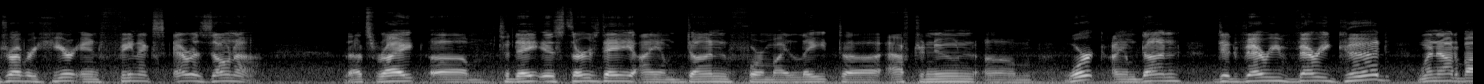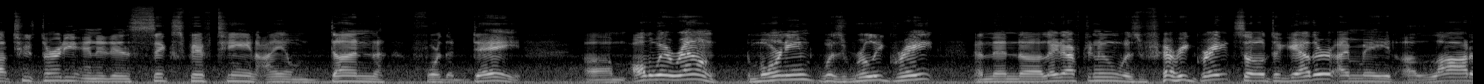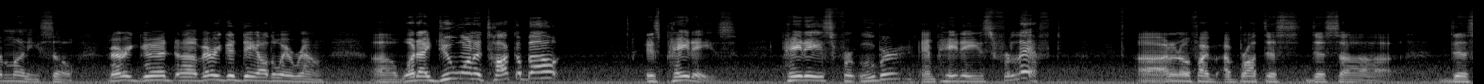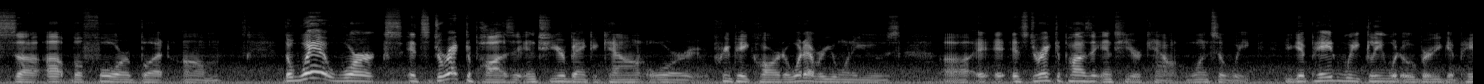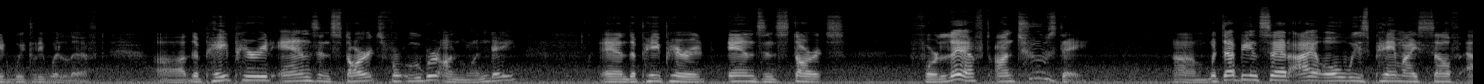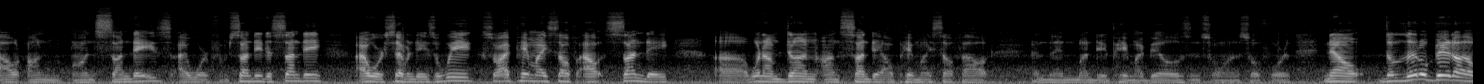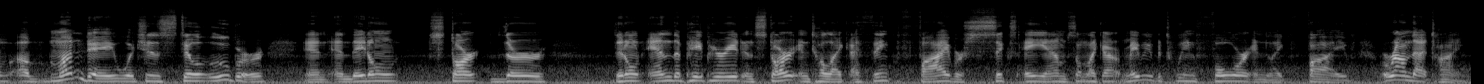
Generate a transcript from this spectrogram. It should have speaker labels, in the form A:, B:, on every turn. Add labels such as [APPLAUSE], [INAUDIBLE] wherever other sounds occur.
A: driver here in Phoenix, Arizona. That's right. Um, today is Thursday. I am done for my late uh, afternoon um, work. I am done. Did very, very good. Went out about 2.30 and it is 6.15. I am done for the day. Um, all the way around. The morning was really great and then uh, late afternoon was [LAUGHS] very great. So together i made a lot of money. So very good uh, very good day all the way around. Uh, what i do want to talk about is paydays. Paydays for uber and paydays for lyft. Uh, i don't know if i've, I've brought this this uh, this uh, up before but um, the way it works it's direct deposit into your bank account or prepaid card or whatever you want to use uh, it, it's direct deposit into your account once a week. You get paid weekly with Uber, you get paid weekly with Lyft. Uh, the pay period ends and starts for Uber on Monday, and the pay period ends and starts for Lyft on Tuesday. Um, with that being said, I always pay myself out on, on Sundays. I work from Sunday to Sunday. I work seven days a week, so I pay myself out Sunday uh, when I'm done on Sunday, I'll pay myself out and then Monday pay my bills and so on and so forth. Now, the little bit of, of Monday, which is still Uber, and, and they don't start their, they don't end the pay period and start until like, I think 5 or 6 a.m., something like that, maybe between 4 and like 5, around that time.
